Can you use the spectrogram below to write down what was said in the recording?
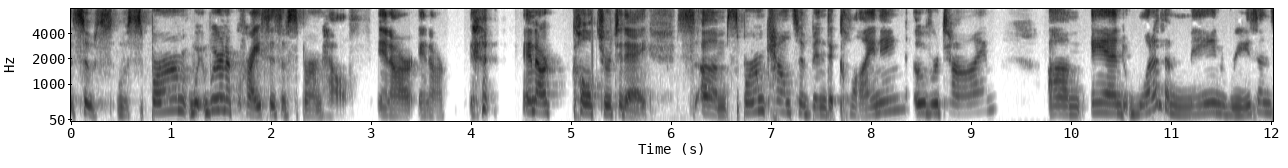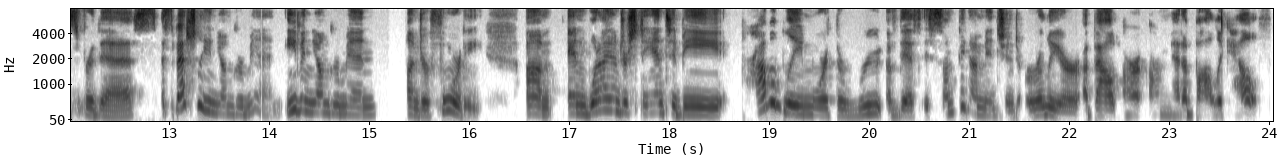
so sperm. We're in a crisis of sperm health in our in our in our culture today. Um, sperm counts have been declining over time. Um, and one of the main reasons for this, especially in younger men, even younger men under 40, um, and what I understand to be probably more at the root of this is something I mentioned earlier about our, our metabolic health.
